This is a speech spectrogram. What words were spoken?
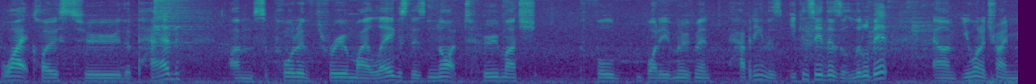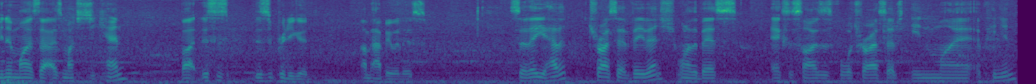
quite close to the pad. I'm supported through my legs. There's not too much full body movement happening. There's, you can see there's a little bit. Um, you want to try and minimize that as much as you can, but this is, this is pretty good. I'm happy with this. So there you have it, tricep V-bench, one of the best exercises for triceps in my opinion.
